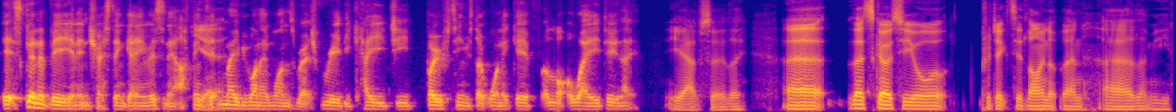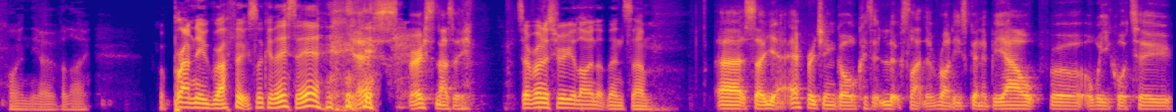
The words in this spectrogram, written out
it's going to be an interesting game, isn't it? I think Yeah. it may be one of the ones where it's really cagey. Both teams don't want to give a lot away, do they? Yeah, absolutely. Uh, let's go to your predicted lineup then. Uh, let me find the overlay. Brand new graphics. Look at this here. Yes, very snazzy. so run us through your lineup then, Sam. Uh, so yeah, Etheridge in goal because it looks like the Ruddy's going to be out for a week or two.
